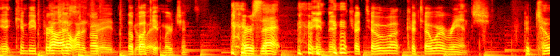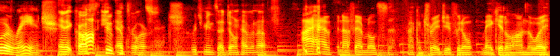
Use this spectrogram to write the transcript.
It can be purchased No, I don't want to from trade. the Go Bucket away. Merchant Where's that? in Katoa Katoa Ranch, Katoa Ranch. and it costs to eight emeralds, Ranch. which means I don't have enough. I have enough emeralds. To, I can trade you if we don't make it along the way.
